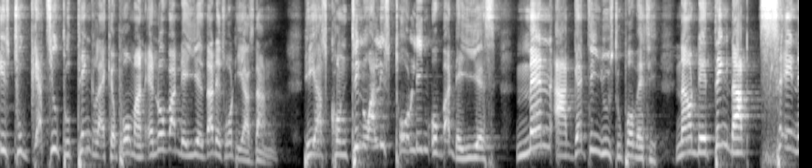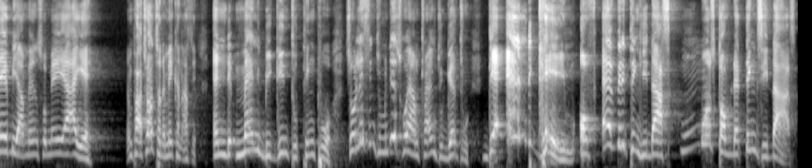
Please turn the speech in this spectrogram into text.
is to get you to think like a poor man and over the years that is what he has done he has continually stolen over the years men are getting used to poverty now they think that say maybe amen so may I. And men begin to think poor. So listen to me. This is where I'm trying to get to. The end game of everything he does, most of the things he does,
